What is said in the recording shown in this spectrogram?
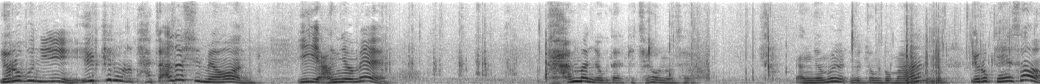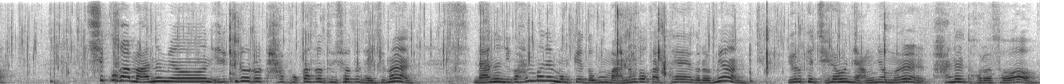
여러분이 1kg로 다 자르시면 이 양념에 반만 여기다 이렇게 재워 놓으세요. 양념을 이 정도만. 이렇게 해서 식구가 많으면 1kg를 다 볶아서 드셔도 되지만 나는 이거 한 번에 먹기에 너무 많은 것 같아 그러면 이렇게 재운 양념을 반을 덜어서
